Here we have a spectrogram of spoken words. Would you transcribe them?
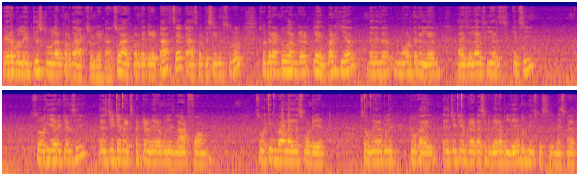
variable length is too long for the actual data. So as per the data set, as per the series rule, so there are 200 length, but here there is a more than a length as well as here you can see. So here you can see SDTM expected variable is not found. So invalid ISO date. So variable too high. SDTM dataset variable label means mismatch.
